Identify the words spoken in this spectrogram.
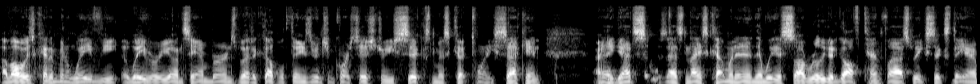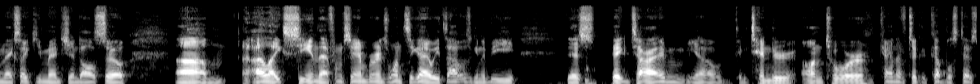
I've always kind of been wavy, wavery on Sam Burns, but a couple things you mentioned course history, six miscut 22nd. I think that's that's nice coming in. And then we just saw really good golf. 10th last week, sixth at the Amex, like you mentioned. Also, um, I, I like seeing that from Sam Burns. Once a guy we thought was going to be this big time, you know, contender on tour, kind of took a couple steps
